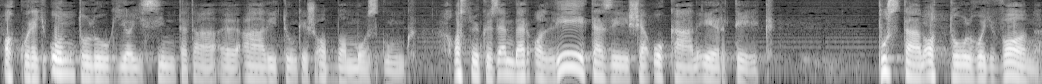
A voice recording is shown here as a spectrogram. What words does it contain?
akkor egy ontológiai szintet állítunk, és abban mozgunk. Azt mondjuk, hogy az ember a létezése okán érték. Pusztán attól, hogy van.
